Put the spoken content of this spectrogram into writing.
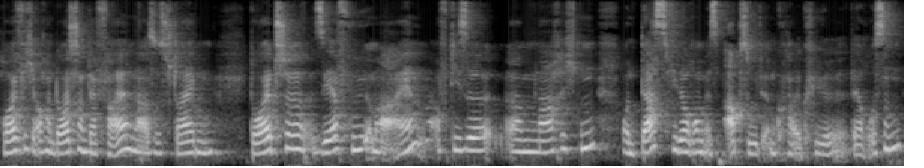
häufig auch in Deutschland der Fall. Ne? Also es steigen Deutsche sehr früh immer ein auf diese ähm, Nachrichten. Und das wiederum ist absolut im Kalkül der Russen.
